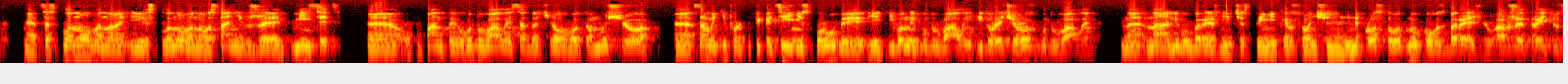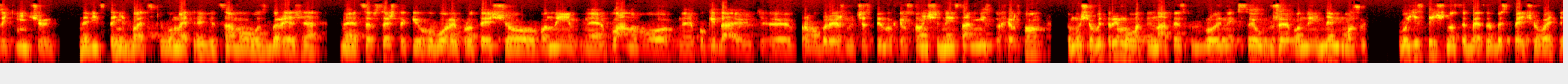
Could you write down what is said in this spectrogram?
це сплановано і сплановано останній вже місяць. Е, Окупанти готувалися до цього, тому що е, саме ті фортифікаційні споруди, які вони будували, і до речі, розбудували на, на лівобережній частині Херсонщини, і не просто одну по узбережжю, а вже третю закінчують на відстані 20 кілометрів від самого узбережжя. Е, Це все ж таки говорить про те, що вони е, планово е, покидають правобережну частину Херсонщини і сам місто Херсон, тому що витримувати натиск збройних сил вже вони не можуть. Логістично себе забезпечувати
